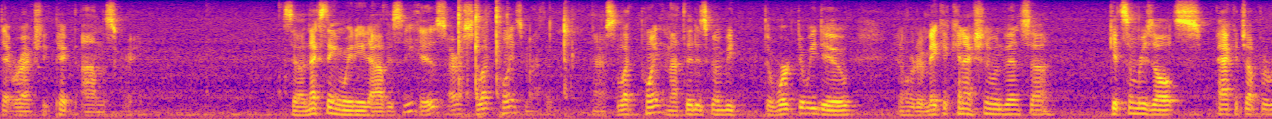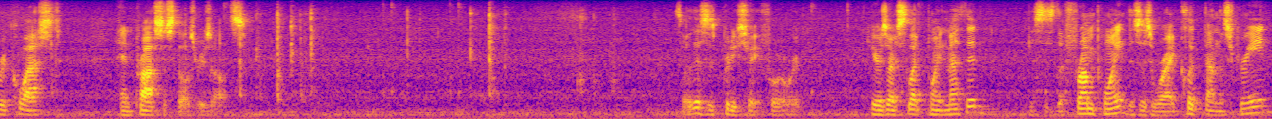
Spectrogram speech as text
that were actually picked on the screen. So next thing we need obviously is our select points method. Our select point method is going to be the work that we do in order to make a connection to Envinsa, get some results, package up a request, and process those results. So this is pretty straightforward. Here's our select point method. This is the from point. This is where I clicked on the screen.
